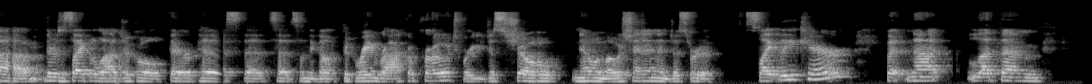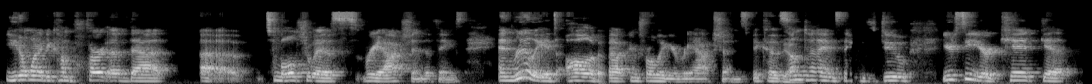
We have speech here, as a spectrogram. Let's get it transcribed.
um, there's a psychological therapist that says something like the gray rock approach, where you just show no emotion and just sort of slightly care, but not let them. You don't want to become part of that uh, tumultuous reaction to things. And really, it's all about controlling your reactions because yeah. sometimes things do. You see your kid get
